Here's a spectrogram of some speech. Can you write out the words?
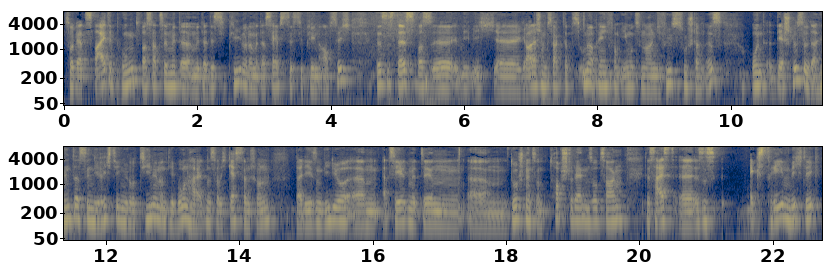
So, der zweite Punkt, was hat sie mit der, mit der Disziplin oder mit der Selbstdisziplin auf sich? Das ist das, was äh, ich äh, gerade schon gesagt habe, das unabhängig vom emotionalen Gefühlszustand ist. Und der Schlüssel dahinter sind die richtigen Routinen und Gewohnheiten. Das habe ich gestern schon bei diesem Video ähm, erzählt mit den ähm, Durchschnitts- und Top-Studenten sozusagen. Das heißt, äh, es ist extrem wichtig,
